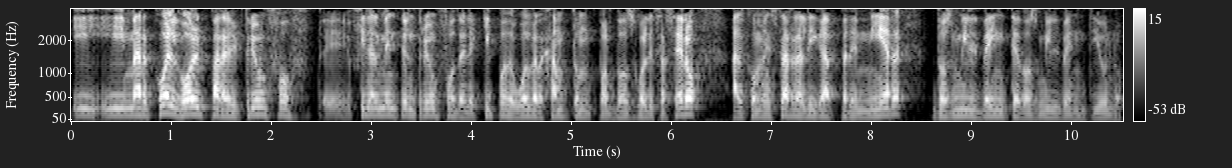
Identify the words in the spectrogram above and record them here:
y, marcó el gol para el triunfo, eh, finalmente un triunfo del equipo de Wolverhampton por dos goles a cero al comenzar la Liga Premier 2020-2021.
